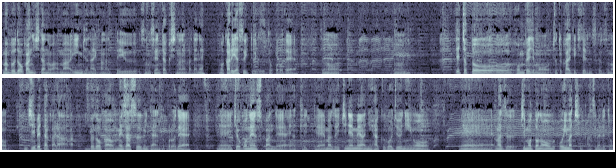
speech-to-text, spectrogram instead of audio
まあ、武道館にしたのはまあいいんじゃないかなっていうその選択肢の中でね分かりやすいというところでそのでちょっとホームページもちょっと変えてきてるんですけどその地べたから武道館を目指すみたいなところで、えー一応5年スパンでやっていってまず1年目は250人を、えーまず地元の大井町に集めると。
